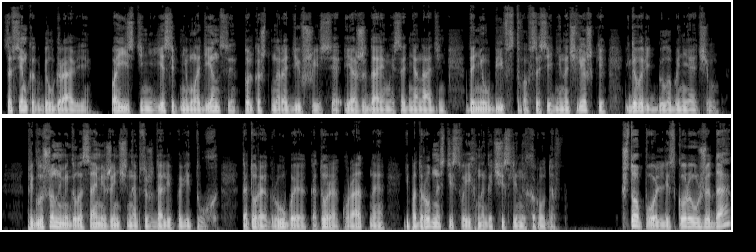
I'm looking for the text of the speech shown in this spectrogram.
совсем как в Белгравии. Поистине, если б не младенцы, только что народившиеся и ожидаемые со дня на день, да не убийства в соседней ночлежке, и говорить было бы не о чем. Приглушенными голосами женщины обсуждали повитух, которая грубая, которая аккуратная, и подробности своих многочисленных родов. «Что, Полли, скоро уже да?»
